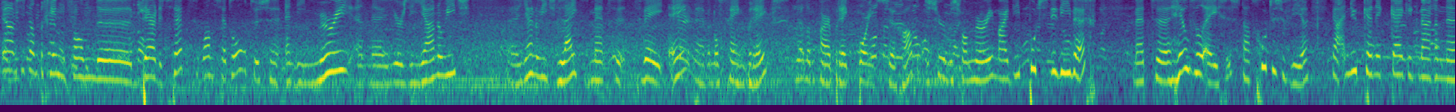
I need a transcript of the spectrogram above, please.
Ja, we zitten aan het begin van de derde set. One set all tussen Andy Murray en uh, Jerzy Janowicz. Uh, Janowicz leidt met uh, 2-1. We hebben nog geen breaks. Wel een paar breakpoints uh, gehad op de service van Murray. Maar die poetste die weg. Met uh, heel veel aces. Staat goed te serveren. Ja, en nu ken ik, kijk ik naar een, uh,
